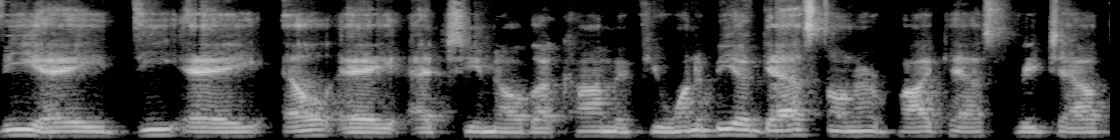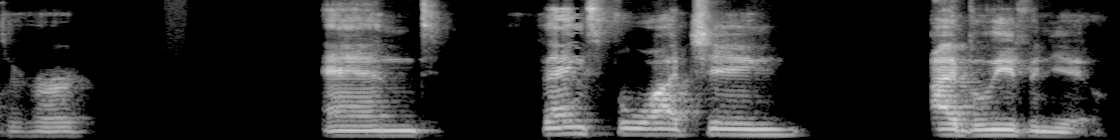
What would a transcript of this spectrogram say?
V A D A L A at gmail.com. If you want to be a guest on her podcast, reach out to her. And thanks for watching. I believe in you.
